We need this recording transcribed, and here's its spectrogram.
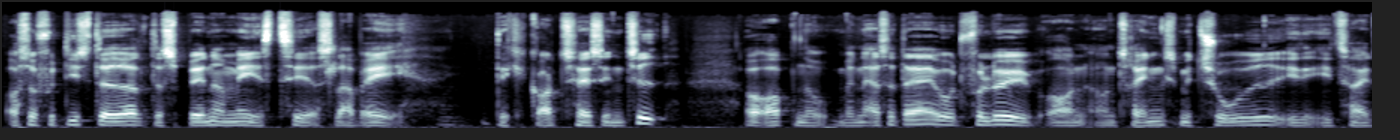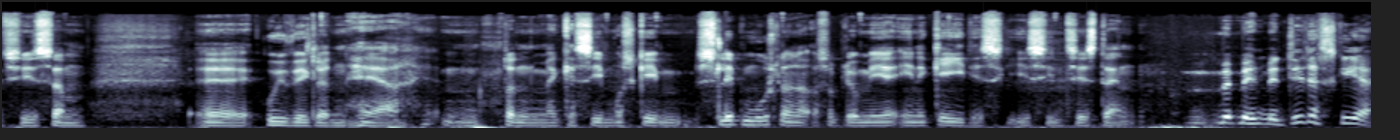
og så for de steder, der spænder mest til at slappe af, det kan godt tage sin tid at opnå. Men altså, der er jo et forløb og en, og en træningsmetode i, i Tai Chi, som, øh, udvikler den her, mm, sådan man kan sige, måske slippe musklerne og så blive mere energetisk i sin tilstand. Men, men, men det, der sker,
